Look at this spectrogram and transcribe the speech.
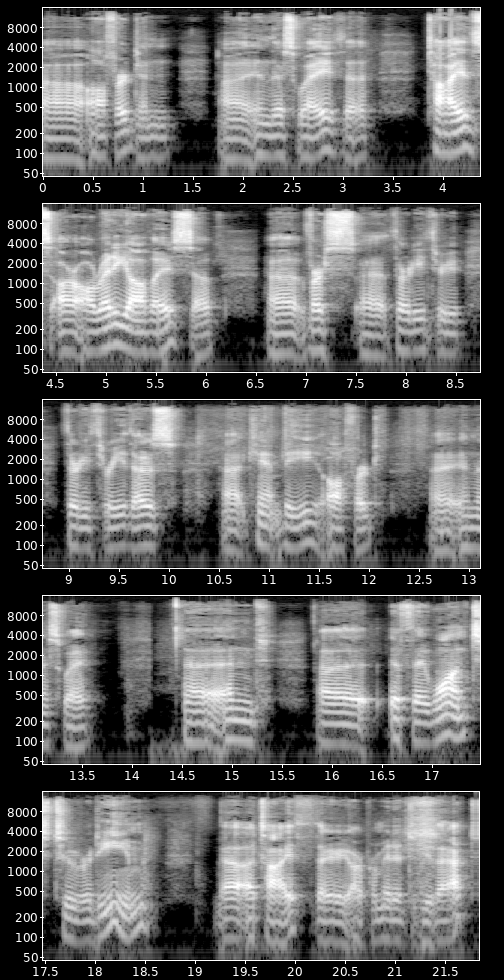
uh, offered and uh, in this way. The tithes are already Yahweh's, so uh, verse uh, 30 through 33, those uh, can't be offered in this way. and if they want to redeem uh, a tithe, they are permitted to do that.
